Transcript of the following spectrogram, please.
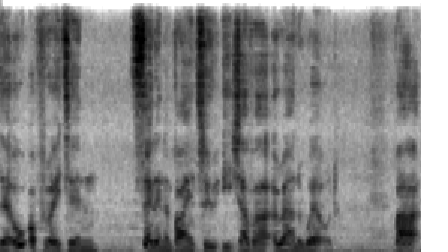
They're all operating, selling and buying to each other around the world, but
